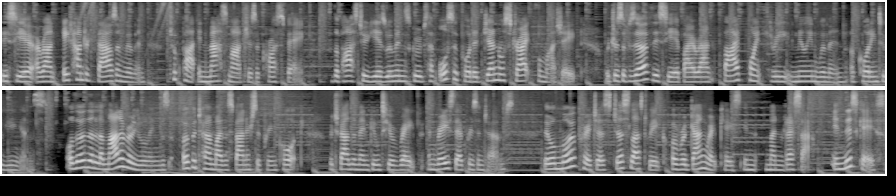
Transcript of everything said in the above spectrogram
This year, around 800,000 women took part in mass marches across Spain. For the past two years, women's groups have also called a general strike for March 8, which was observed this year by around 5.3 million women, according to unions. Although the La Manada ruling was overturned by the Spanish Supreme Court, which found the men guilty of rape and raised their prison terms, there were more protests just last week over a gang rape case in Manresa. In this case,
